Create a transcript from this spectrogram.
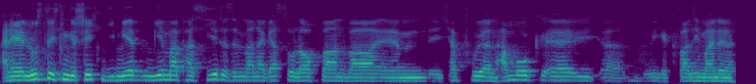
eine der lustigsten Geschichten, die mir, mir mal passiert ist in meiner Gastrolaufbahn, war, ähm, ich habe früher in Hamburg äh, äh, quasi meine,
